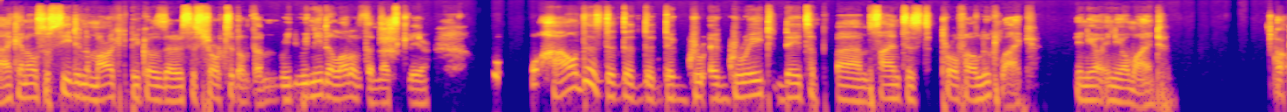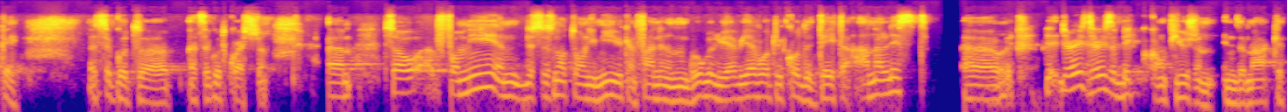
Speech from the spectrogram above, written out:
I can also see it in the market because there is a shortage of them. We, we need a lot of them. That's clear. How does the the, the, the gr- a great data um, scientist profile look like in your in your mind? Okay, that's a good uh, that's a good question. Um, so for me, and this is not only me, you can find it on Google. You have you have what we call the data analyst. Uh, there is there is a big confusion in the market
